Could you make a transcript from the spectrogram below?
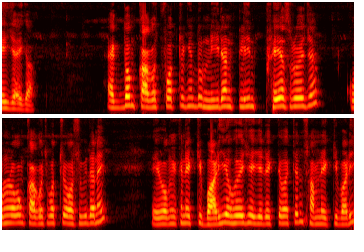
এই জায়গা। একদম কাগজপত্র কিন্তু নিট অ্যান্ড ক্লিন ফ্রেশ রয়েছে। কোনো রকম কাগজপত্রের অসুবিধা নেই। এবং এখানে একটি বাড়িও হয়েছে, এই যে দেখতে পাচ্ছেন, সামনে একটি বাড়ি।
